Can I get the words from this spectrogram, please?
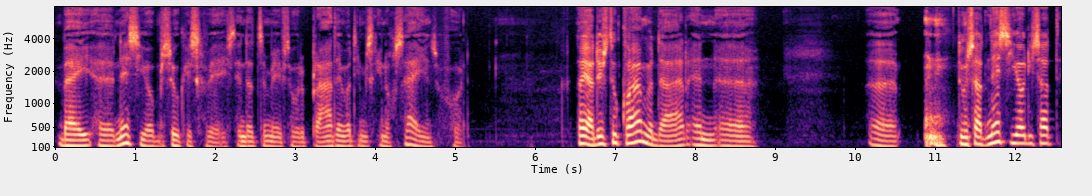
bij uh, op bezoek is geweest. En dat ze hem heeft horen praten en wat hij misschien nog zei enzovoort. Nou ja, dus toen kwamen we daar en... Uh, uh, toen zat Nessio, die zat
